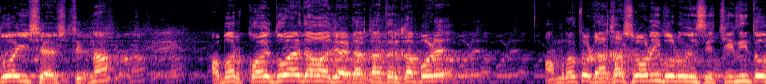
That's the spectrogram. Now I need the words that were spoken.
দোয়াই শেষ, ঠিক না? আবার কয় দোয়ায় দেওয়া যায় ডাকাতের কাপড়ে? আমরা তো ঢাকা শহরেই বড় হয়েছি, চিনি তো।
